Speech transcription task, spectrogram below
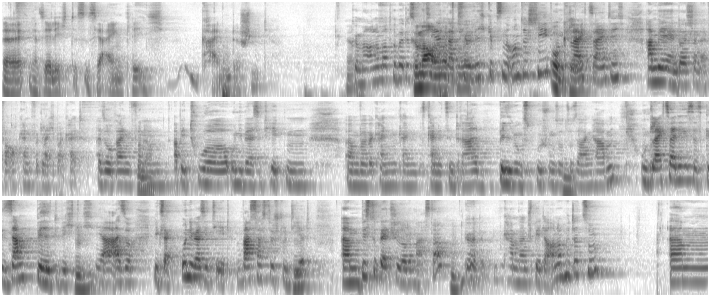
äh, ganz ehrlich, das ist ja eigentlich kein Unterschied. Ja. Können wir auch nochmal drüber diskutieren. Natürlich gibt es einen Unterschied okay. und gleichzeitig haben wir ja in Deutschland einfach auch keine Vergleichbarkeit. Also rein von ja. Abitur, Universitäten, weil wir kein, kein, keine Zentralbildungsprüfung sozusagen mhm. haben. Und gleichzeitig ist das Gesamtbild wichtig. Mhm. Ja, also wie gesagt, Universität, was hast du studiert? Mhm. Ähm, bist du Bachelor oder Master? Mhm. Gehört, kam dann später auch noch mit dazu. Ähm,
